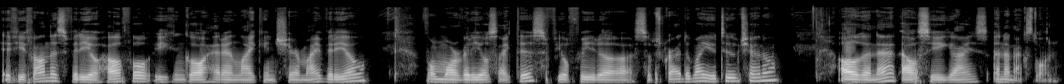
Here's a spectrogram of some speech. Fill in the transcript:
If you found this video helpful you can go ahead and like and share my video. For more videos like this feel free to subscribe to my YouTube channel. Other than that I'll see you guys in the next one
